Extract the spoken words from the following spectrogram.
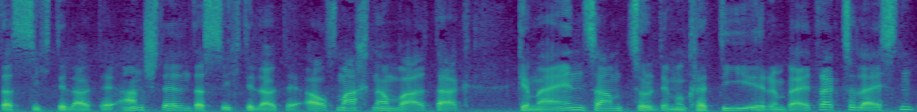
dass sich die Leute anstellen, dass sich die Leute aufmachen am Wahltag, gemeinsam zur Demokratie ihren Beitrag zu leisten.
